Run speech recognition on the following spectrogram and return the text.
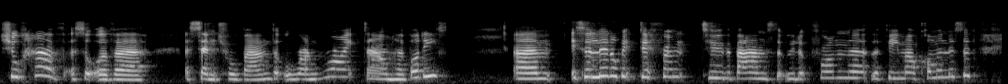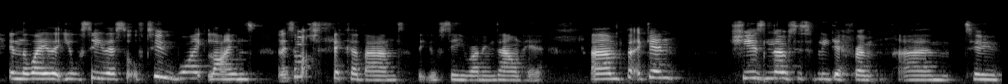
she'll have a sort of a, a central band that will run right down her body um, it's a little bit different to the bands that we look for on the, the female common lizard in the way that you'll see there's sort of two white lines and it's a much thicker band that you'll see running down here. Um, but again, she is noticeably different um, to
